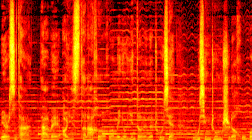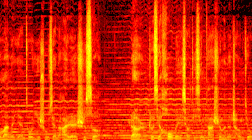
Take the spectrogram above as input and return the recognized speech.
米尔斯坦、大卫·奥伊斯特拉赫和梅纽因等人的出现，无形中使得胡伯曼的演奏艺术显得黯然失色。然而，这些后辈小提琴大师们的成就，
